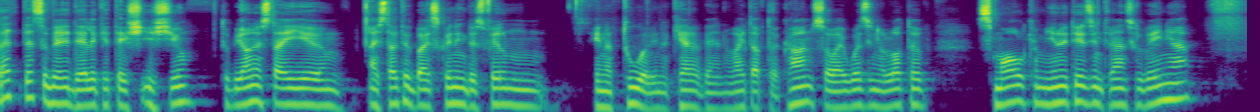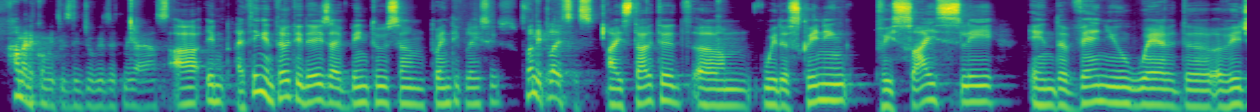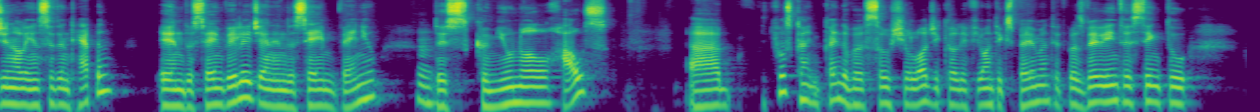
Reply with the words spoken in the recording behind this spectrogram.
That, that's a very delicate is- issue. To be honest, I, um, I started by screening this film in a tour, in a caravan, right after Cannes. So I was in a lot of small communities in Transylvania. How many communities did you visit, may I ask? Uh, in, I think in 30 days, I've been to some 20 places. 20 places. I started um, with a screening precisely in the venue where the original incident happened, in the same village and in the same venue, this communal house. Uh, it was kind, kind of a sociological, if you want, experiment. It was very interesting to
